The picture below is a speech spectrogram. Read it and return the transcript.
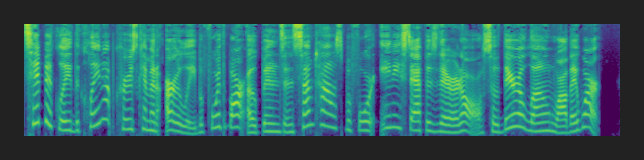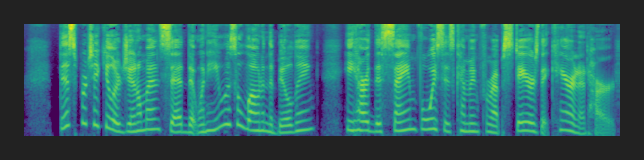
Typically, the cleanup crews come in early before the bar opens and sometimes before any staff is there at all, so they're alone while they work. This particular gentleman said that when he was alone in the building, he heard the same voices coming from upstairs that Karen had heard.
